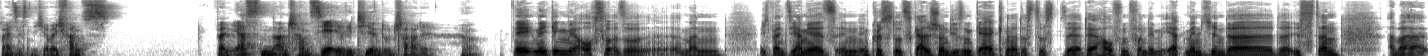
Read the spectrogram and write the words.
weiß es nicht, aber ich fand es beim ersten Anschauen sehr irritierend und schade. Ja. Nee, nee, ging mir auch so. Also äh, man, ich meine, sie haben ja jetzt in, in Crystal Skull schon diesen Gag, ne, dass das der, der Haufen von dem Erdmännchen da, da ist dann. Aber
